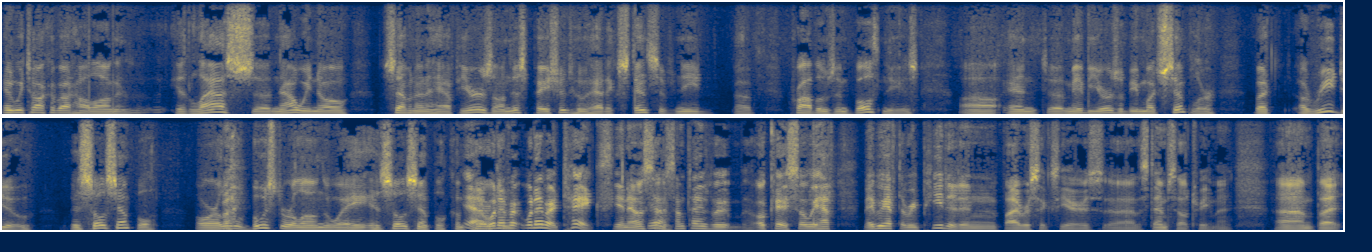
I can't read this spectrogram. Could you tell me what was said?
and we talk about how long it lasts. Uh, now we know seven and a half years on this patient who had extensive knee uh, problems in both knees, uh, and uh, maybe yours would be much simpler. But a redo is so simple, or a little booster along the way is so simple compared. yeah, to- whatever whatever it takes, you know. So Yeah. sometimes we okay, so we have maybe we have to repeat it in five or six years, uh, the stem cell treatment. Um, but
